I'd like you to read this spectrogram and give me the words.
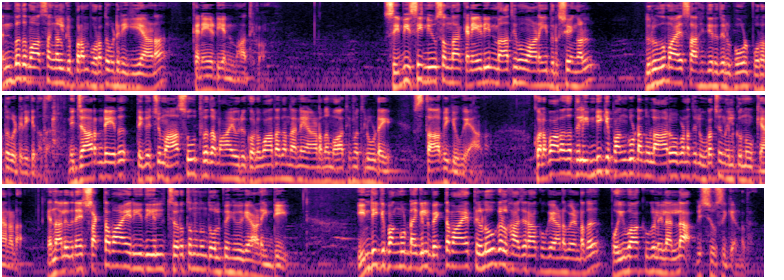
ഒൻപത് മാസങ്ങൾക്കിപ്പുറം പുറത്തുവിട്ടിരിക്കുകയാണ് കനേഡിയൻ മാധ്യമം. സി ബി സി ന്യൂസ് എന്ന കനേഡിയൻ മാധ്യമമാണ് ഈ ദൃശ്യങ്ങൾ ദുരൂഹമായ സാഹചര്യത്തിൽ ഇപ്പോൾ പുറത്തുവിട്ടിരിക്കുന്നത്. നിജാറിന്റേത് തികച്ചും ആസൂത്രിതമായ ഒരു കൊലപാതകം തന്നെയാണെന്ന് മാധ്യമത്തിലൂടെ സ്ഥാപിക്കുകയാണ്. കൊലപാതകത്തിൽ ഇന്ത്യയ്ക്ക് പങ്കുണ്ടെന്നുള്ള ആരോപണത്തിൽ ഉറച്ചു നിൽക്കുന്നു കാനഡ. എന്നാൽ ഇതിനെ ശക്തമായ രീതിയിൽ ചെറുത്തുനിന്നും തോൽപ്പിക്കുകയാണ് ഇന്ത്യയും. ഇന്ത്യയ്ക്ക് പങ്കുണ്ടെങ്കിൽ വ്യക്തമായ തെളിവുകൾ ഹാജരാക്കുകയാണ് വേണ്ടത് പൊയ്വാക്കുകളിലല്ല വിശ്വസിക്കേണ്ടത്.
